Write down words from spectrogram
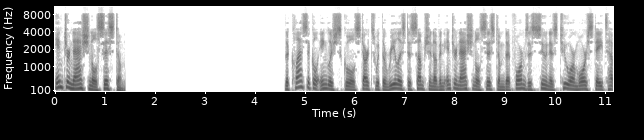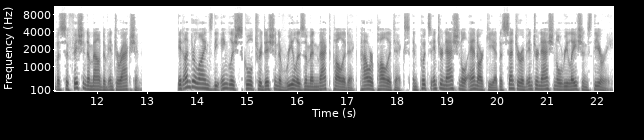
International system. The classical English school starts with the realist assumption of an international system that forms as soon as two or more states have a sufficient amount of interaction. It underlines the English school tradition of realism and Machtpolitik power politics and puts international anarchy at the center of international relations theory.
